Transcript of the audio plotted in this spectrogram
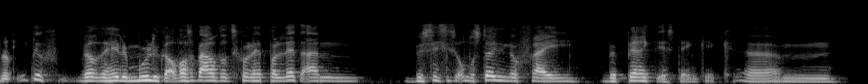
Vind ik nog wel een hele moeilijke. Al was het maar omdat gewoon het palet aan beslissingsondersteuning nog vrij beperkt is, denk ik. Um...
